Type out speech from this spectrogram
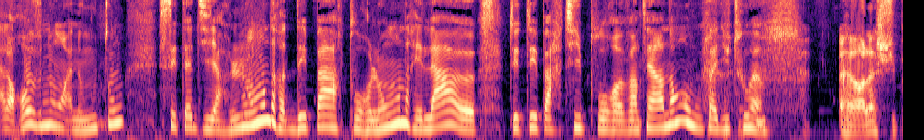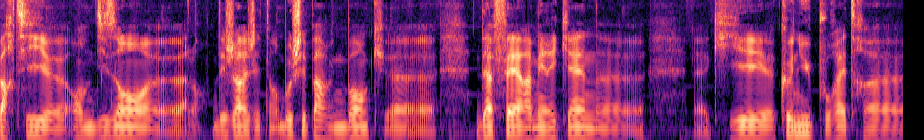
Alors revenons à nos moutons, c'est-à-dire Londres, départ pour Londres, et là, euh, tu étais parti pour 21 ans ou pas du tout hein? Alors là, je suis parti euh, en me disant, euh, alors déjà, été embauché par une banque d'affaires américaine euh, qui est connue pour être euh,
